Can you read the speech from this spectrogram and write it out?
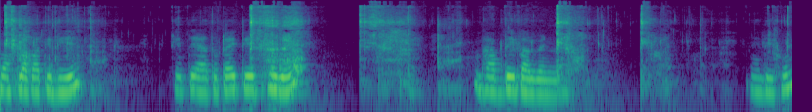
মশলাপাতি দিয়ে। খেতে এতটাই টেস্ট হবে, ভাবতেই পারবেন না। দেখুন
